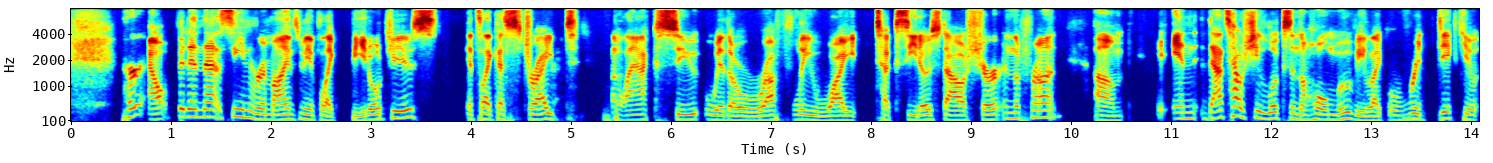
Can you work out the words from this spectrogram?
Her outfit in that scene reminds me of like Beetlejuice. It's like a striped black suit with a roughly white tuxedo style shirt in the front. Um, and that's how she looks in the whole movie, like ridiculous.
